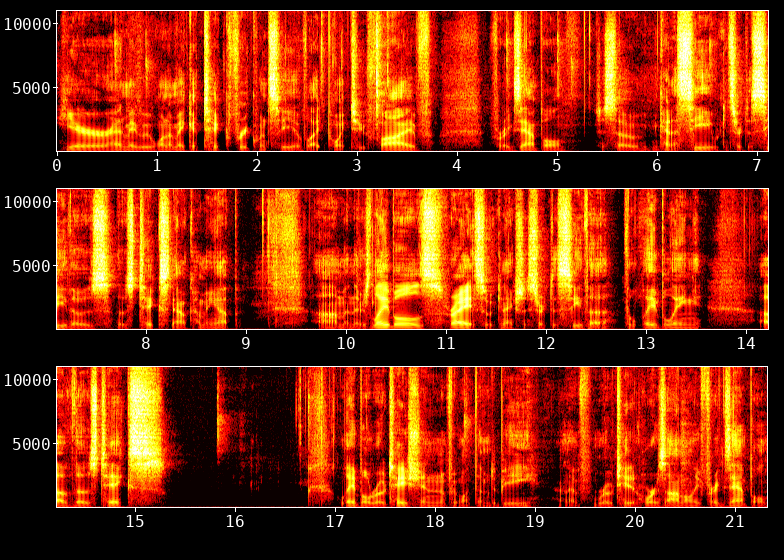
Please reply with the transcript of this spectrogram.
here, and maybe we want to make a tick frequency of like 0.25, for example, just so we can kind of see we can start to see those those ticks now coming up. Um, and there's labels, right? So we can actually start to see the, the labeling of those ticks. Label rotation, if we want them to be kind of rotated horizontally, for example.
